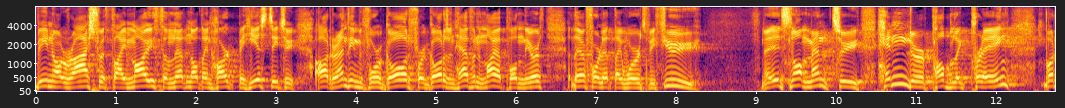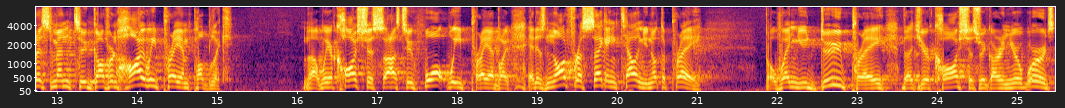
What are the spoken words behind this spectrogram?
Be not rash with thy mouth, and let not thine heart be hasty to utter anything before God, for God is in heaven and I upon the earth, therefore let thy words be few. Now, it's not meant to hinder public praying, but it's meant to govern how we pray in public. That we are cautious as to what we pray about. It is not for a second telling you not to pray. But when you do pray, that you're cautious regarding your words,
